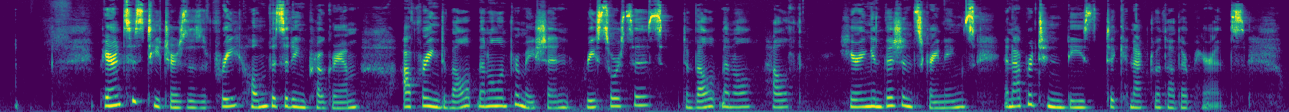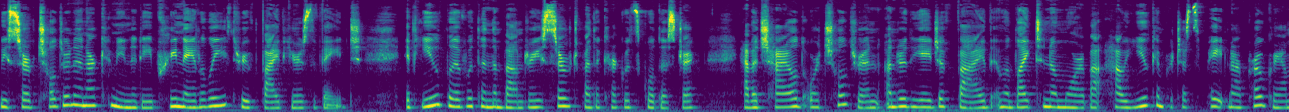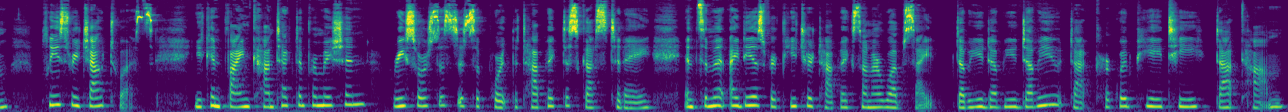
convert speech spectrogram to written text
Parents as Teachers is a free home visiting program offering developmental information, resources, developmental, health, hearing and vision screenings, and opportunities to connect with other parents. We serve children in our community prenatally through five years of age. If you live within the boundaries served by the Kirkwood School District, have a child or children under the age of five, and would like to know more about how you can participate in our program, please reach out to us. You can find contact information, resources to support the topic discussed today, and submit ideas for future topics on our website, www.kirkwoodpat.com.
